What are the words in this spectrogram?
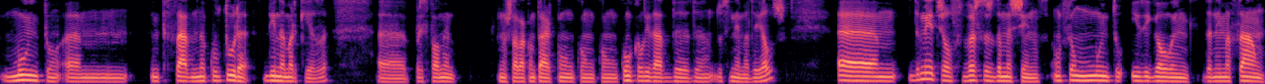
muito um, interessado na cultura dinamarquesa, uh, principalmente não estava a contar com, com, com, com a qualidade de, de, do cinema deles. Um, The Mitchells vs. The Machines, um filme muito easygoing de animação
